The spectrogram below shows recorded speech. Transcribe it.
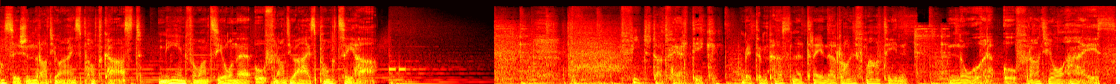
Das ist ein Radio 1 Podcast. Mehr Informationen auf radio1.ch. Fit fertig. Mit dem Personal Trainer Rolf Martin. Nur auf Radio 1.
